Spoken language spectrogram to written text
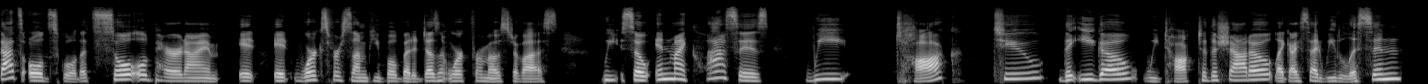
that's old school that's so old paradigm it it works for some people but it doesn't work for most of us we so in my classes we talk to the ego, we talk to the shadow. Like I said, we listen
